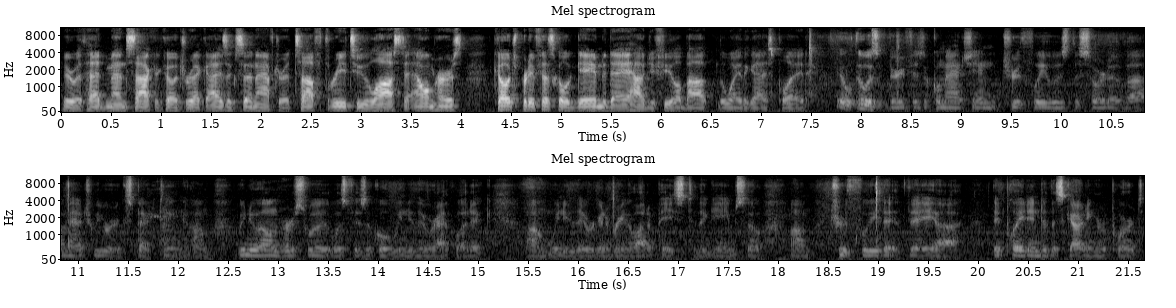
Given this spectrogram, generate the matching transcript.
Here with head men's soccer coach Rick Isaacson after a tough 3-2 loss to Elmhurst. Coach, pretty physical game today. How'd you feel about the way the guys played? It, it was a very physical match, and truthfully, it was the sort of uh, match we were expecting. Um, we knew Elmhurst was, was, physical. We knew they were athletic. Um, we knew they were going to bring a lot of pace to the game. So, um, truthfully, that they uh, they played into the scouting report.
